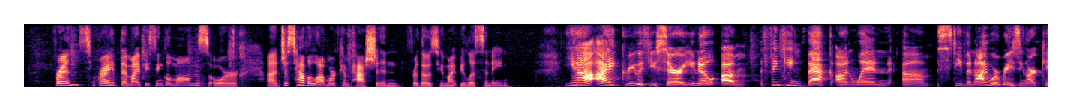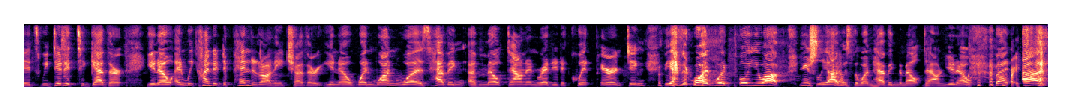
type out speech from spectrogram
friends, right, that might be single moms or uh, just have a lot more compassion for those who might be listening. Yeah, I agree with you, Sarah. You know, um, thinking back on when um, Steve and I were raising our kids, we did it together, you know, and we kind of depended on each other. You know, when one was having a meltdown and ready to quit parenting, the other one would pull you up. Usually I was the one having the meltdown, you know, but right. uh,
